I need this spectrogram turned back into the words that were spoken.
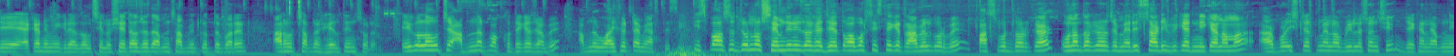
যে একাডেমিক রেজাল্ট ছিল, সেটাও যদি আপনি সাবমিট করতে পারেন, আর হচ্ছে আপনার হেলথ ইন্স্যুরেন্স এগুলো হচ্ছে আপনার পক্ষ থেকে যাবে, আপনার ওয়াইফেরটা আমি আসতেছি। স্পাউসের জন্য সেম জিনিস দরকার, যেহেতু ওভারসিজ থেকে ট্রাভেল করবে পাসপোর্ট দরকার, ওনার দরকার হচ্ছে ম্যারেজ সার্টিফিকেট নিকানামা, তারপর স্টেটমেন্ট অফ রিলেশনশিপ যেখানে আপনি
